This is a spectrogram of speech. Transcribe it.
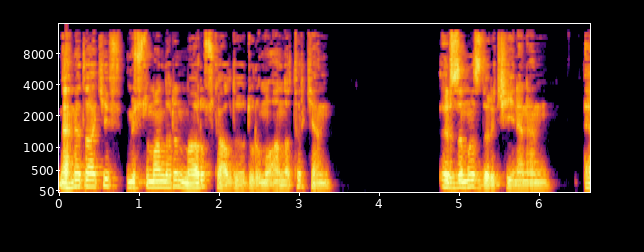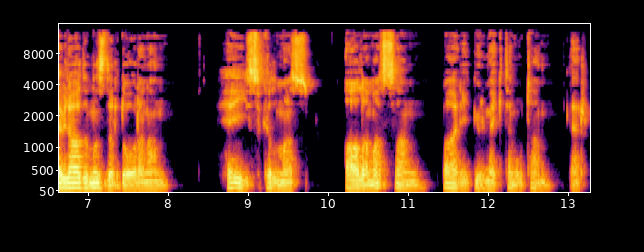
Mehmet Akif, Müslümanların maruz kaldığı durumu anlatırken, ırzımızdır çiğnenen, evladımızdır doğranan, hey sıkılmaz, ağlamazsan bari gülmekten utan der.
